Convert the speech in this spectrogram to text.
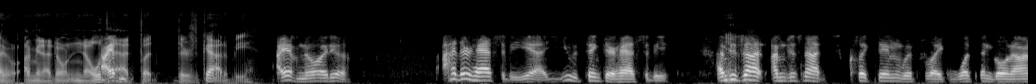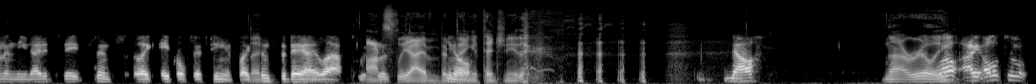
I don't. I mean, I don't know that, but there's got to be. I have no idea. I, there has to be. Yeah, you would think there has to be. I'm just not. I'm just not clicked in with like what's been going on in the United States since like April 15th, like since the day I left. Which was, Honestly, I haven't been you know- paying attention either. no. Not really. Well, I also,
